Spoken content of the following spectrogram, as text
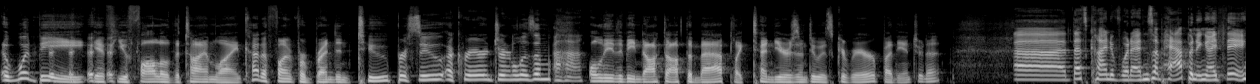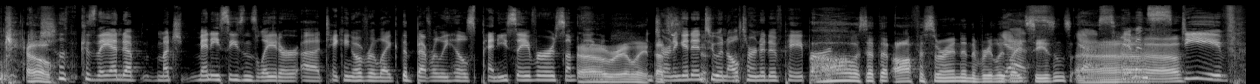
it would be if you follow the timeline kind of fun for Brendan to pursue a career in journalism, Uh-huh. only to be knocked off the map like ten years into his career by the internet. Uh, that's kind of what ends up happening, I think. Oh. because they end up much many seasons later uh, taking over like the Beverly Hills Penny Saver or something. Oh, really? And That's- turning it into an alternative paper. Oh, is that that officer in in the really late seasons? Yes, Ah, him and Steve.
